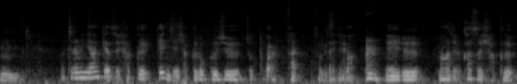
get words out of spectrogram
うん、ちなみにアンケートで100、現在160ちょっとかな？はいそうですね。まあ、メールマガジンの数100、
